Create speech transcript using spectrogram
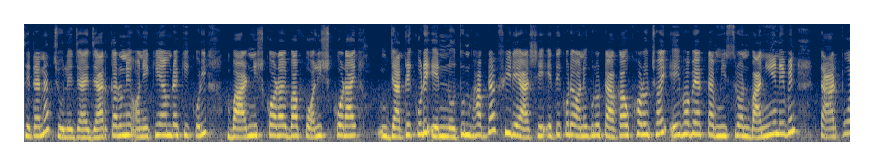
সেটা না চলে যায়। যার কারণে অনেকেই আমরা কি করি, বার্নিশ করাই বা পলিশ করাই যাতে করে এর নতুন ভাবটা ফিরে আসে। এতে করে অনেকগুলো টাকাও খরচ হয়। এইভাবে একটা মিশ্রণ বানিয়ে নেবেন। তারপর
